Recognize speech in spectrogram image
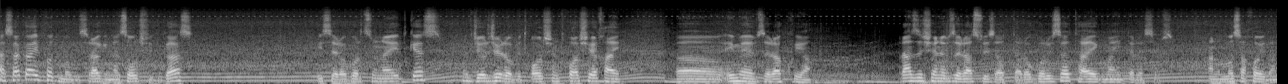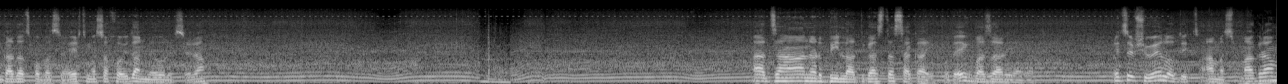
აა საკაიფოდ მოდის რა გინა ზოლში დგას. ისე როგორც უნდა იდგეს ჯერჯერობით ყოველ შემთხვევაში ახლა აა იმეებზე რა ქვია ტრანზიშენებზე რას ვიზავთ და როგორ ვიზავთ აი ეგ მაინტერესებს. ანუ მოსახოვიდან გადაწყობაზე ერთ მოსახოვიდან მეორეზე რა. ა ძალიან რბილად დგას და საკაიფოდ ეგ ბაზარი არა პრინციპში ველოდით ამას მაგრამ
